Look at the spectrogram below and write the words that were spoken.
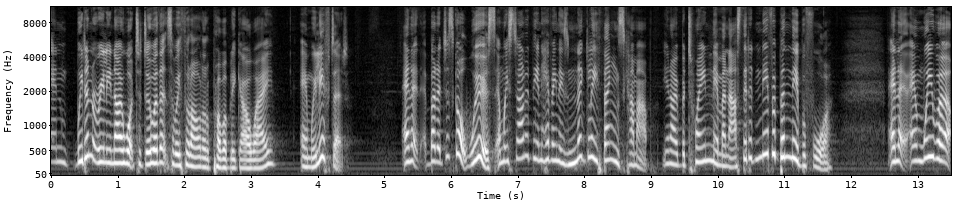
and we didn't really know what to do with it, so we thought, oh, it'll probably go away. And we left it. And it, but it just got worse. And we started then having these niggly things come up, you know, between them and us that had never been there before. And, and we were,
